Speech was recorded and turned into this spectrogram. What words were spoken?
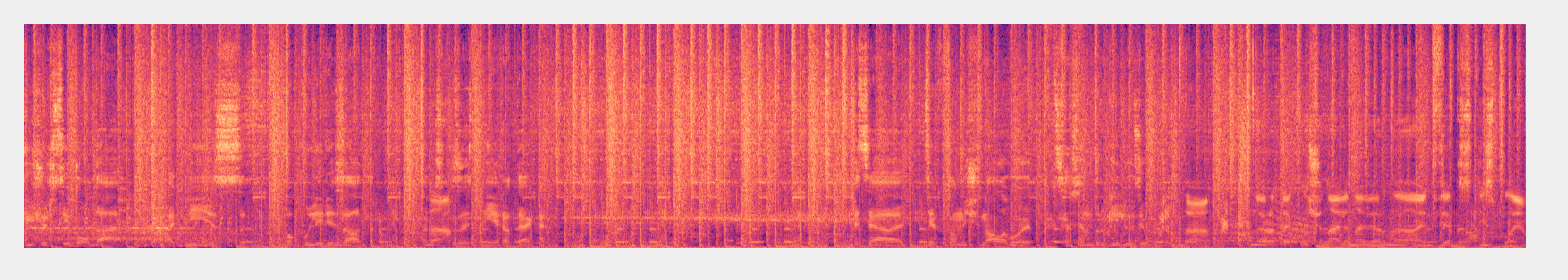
Future Signal, да, одни из популяризаторов, так Да. сказать, нейротека. Хотя те, кто начинал его, это совсем другие люди были. Да. Нейротек начинали, наверное, Infect с дисплеем.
